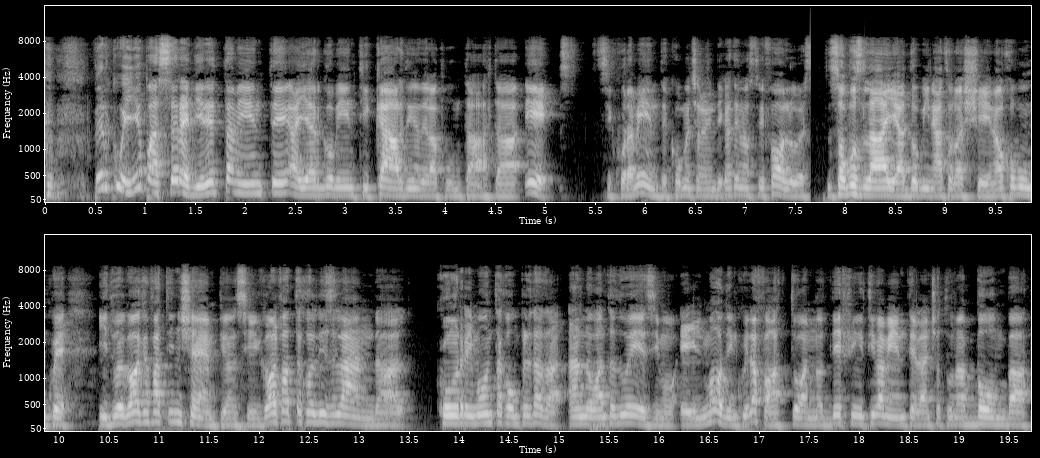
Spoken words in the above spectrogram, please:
per cui io passerei direttamente agli argomenti cardine della puntata e sicuramente, come ci hanno indicato i nostri followers, Soboslai ha dominato la scena, o comunque i due gol che ha fatto in Champions, il gol fatto con l'Islanda, con rimonta completata al 92esimo e il modo in cui l'ha fatto hanno definitivamente lanciato una bomba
